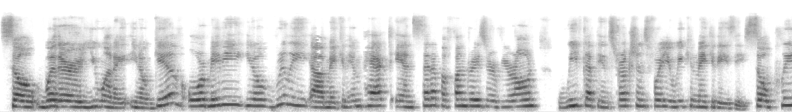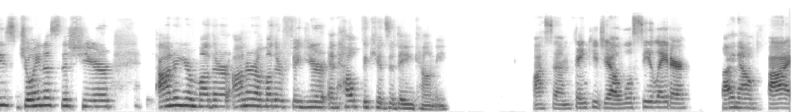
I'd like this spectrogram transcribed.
So whether you want to, you know, give or maybe, you know, really uh, make an impact and set up a fundraiser of your own, we've got the instructions for you. We can make it easy. So please join us this year, honor your mother, honor a mother figure, and help the kids of Dane County. Awesome. Thank you, Jill. We'll see you later. Bye now. Bye.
